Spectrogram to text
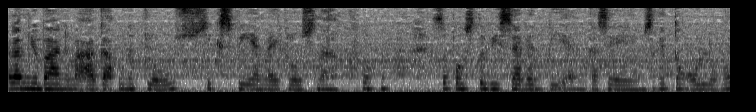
Alam nyo ba na maaga ako nag-close? 6pm ay close na ako. Supposed to be 7pm kasi masakit tong ulo ko.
